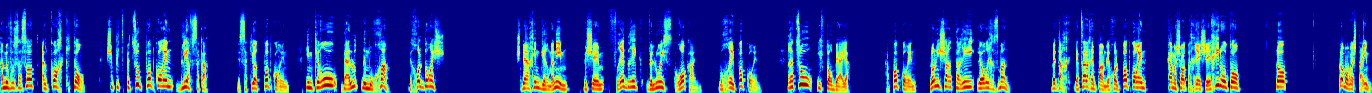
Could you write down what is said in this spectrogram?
המבוססות על כוח קיטור, שפצפצו פופקורן בלי הפסקה, ושקיות פופקורן נמכרו בעלות נמוכה לכל דורש. שני אחים גרמנים בשם פרדריק ולואיס רוקהיים, מוכרי פופקורן, רצו לפתור בעיה. הפופקורן לא נשאר טרי לאורך זמן. בטח יצא לכם פעם לאכול פופקורן כמה שעות אחרי שהכינו אותו, לא, לא ממש טעים.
